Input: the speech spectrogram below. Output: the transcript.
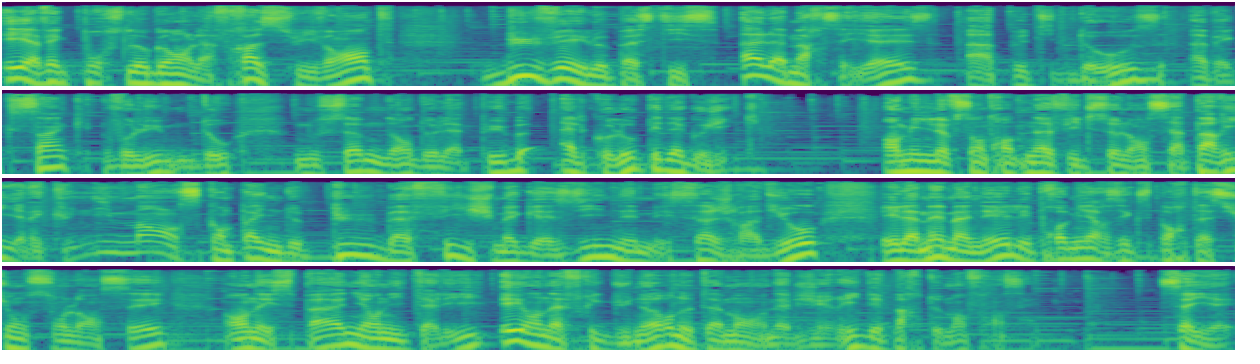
et avec pour slogan la phrase suivante Buvez le pastis à la marseillaise, à petite dose, avec 5 volumes d'eau. Nous sommes dans de la pub alcoolo-pédagogique. En 1939, il se lance à Paris avec une immense campagne de pub, affiches, magazines et messages radio. Et la même année, les premières exportations sont lancées en Espagne, en Italie et en Afrique du Nord, notamment en Algérie, département français. Ça y est,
